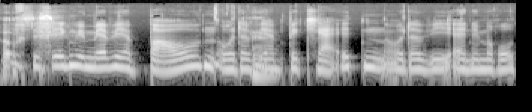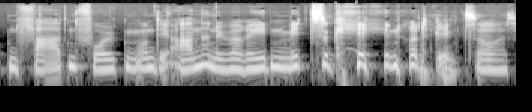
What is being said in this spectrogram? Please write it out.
auch. Es ist irgendwie mehr wie ein Bauen oder wie ja. ein Begleiten oder wie einem roten Faden folgen und die anderen überreden, mitzugehen oder okay. irgend sowas.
